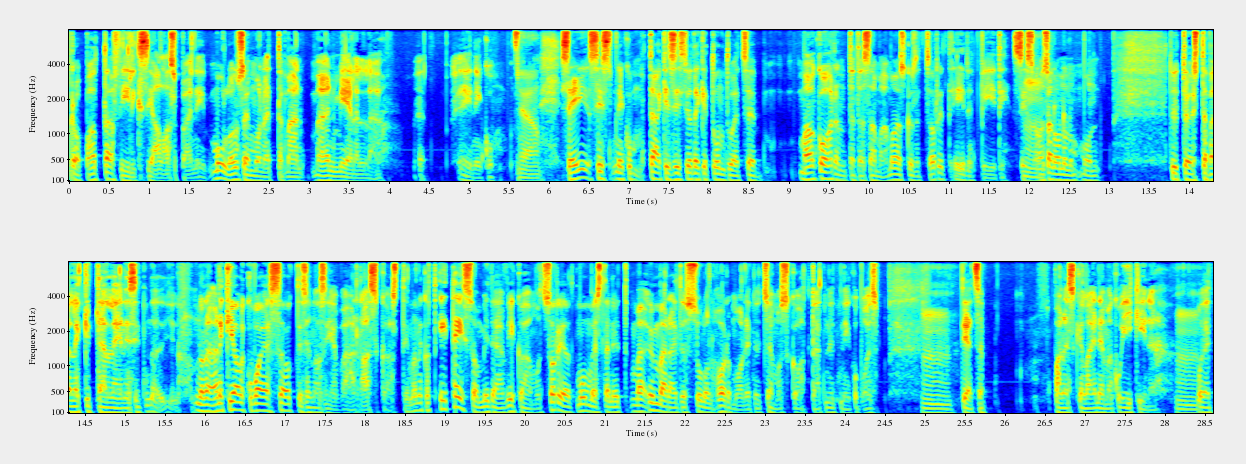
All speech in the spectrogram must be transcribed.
dropauttaa fiiliksi alaspäin. Niin mulla on semmoinen, että mä en, mä en mielellään. Et ei niinku, yeah. se ei siis niinku, tääkin siis jotenkin tuntuu, että se, mä oon kohdannut tätä samaa. Mä oon että sori, ei nyt viiti. Siis mm. on sanonut mun tyttöystävällekin tälleen, niin sitten, no, no ainakin alkuvaiheessa otti sen asian vähän raskaasti. Mä niin että ei teissä ole mitään vikaa, mutta sori, että mun mielestä nyt, mä ymmärrän, että jos sulla on hormonit nyt semmoista kohtaa, että nyt niin kuin vois, mm. tiedätkö, paneskella enemmän kuin ikinä. Mm. Mutta et,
